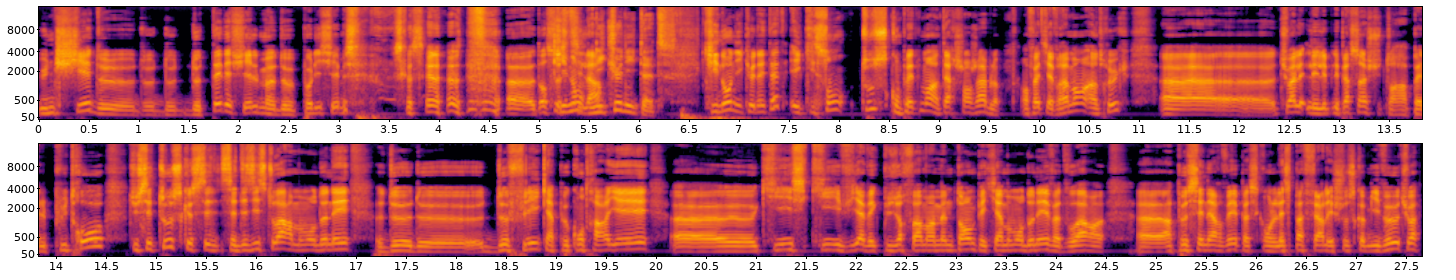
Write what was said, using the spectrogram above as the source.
une chier de, de, de, de téléfilms de policiers, mais parce que c'est euh, dans ce Qui n'ont ni queue ni tête. qui n'ont ni queue ni tête et qui sont tous complètement interchangeables. En fait, il y a vraiment un truc. Tu vois, les, les- les personnages, tu t'en rappelles plus trop. Tu sais tous que c'est des histoires à un moment donné de de, de flics un peu contrariés qui qui vit avec plusieurs femmes en même temps, puis qui à un moment donné va devoir un peu s'énerver parce qu'on le laisse pas faire les choses comme il veut. Tu vois,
